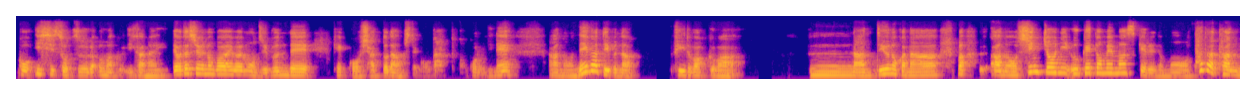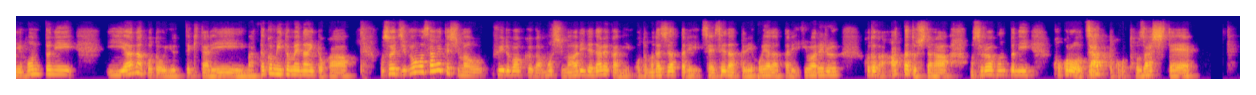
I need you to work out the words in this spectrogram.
こう、意思疎通がうまくいかない。で、私の場合はもう自分で結構シャットダウンして、こう、ガッと心にね、あの、ネガティブなフィードバックはうん、なんていうのかな。まあ、あの、慎重に受け止めますけれども、ただ単に本当に嫌なことを言ってきたり、全く認めないとか、そういう自分を下げてしまうフィードバックがもし周りで誰かにお友達だったり、先生だったり、親だったり言われることがあったとしたら、それは本当に心をざっとこう閉ざして、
